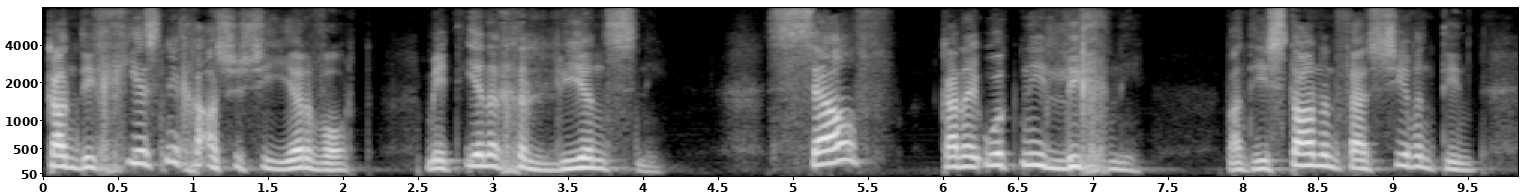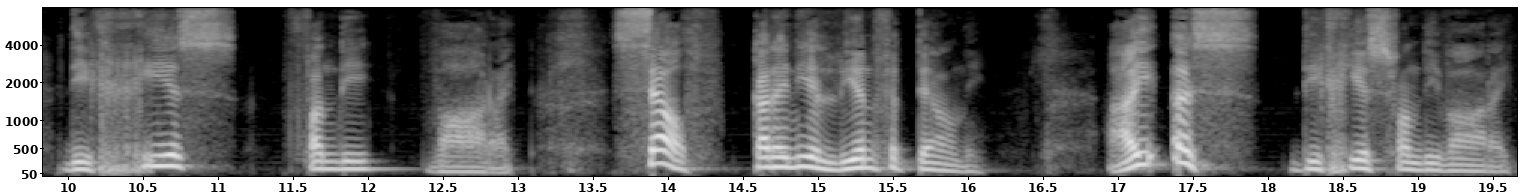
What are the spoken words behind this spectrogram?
kan die Gees nie geassosieer word met enige leuns nie. Self kan hy ook nie lieg nie, want hier staan in vers 17 die Gees van die waarheid. Self kan hy nie 'n leuen vertel nie. Hy is die Gees van die waarheid.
